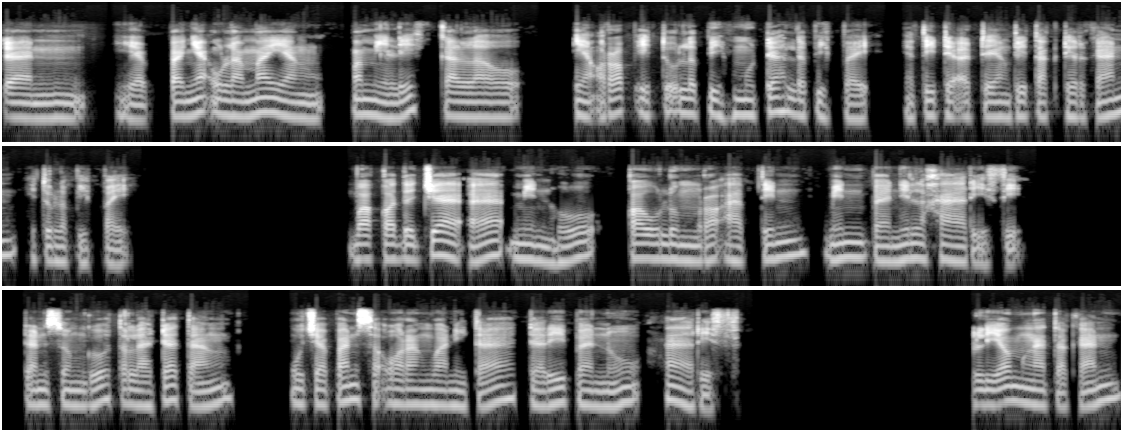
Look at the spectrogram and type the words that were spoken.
Dan ya banyak ulama yang memilih kalau yang Arab itu lebih mudah, lebih baik ya tidak ada yang ditakdirkan itu lebih baik wa qad minhu qaulum ra'atin min banil harithi dan sungguh telah datang ucapan seorang wanita dari Banu Harith beliau mengatakan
